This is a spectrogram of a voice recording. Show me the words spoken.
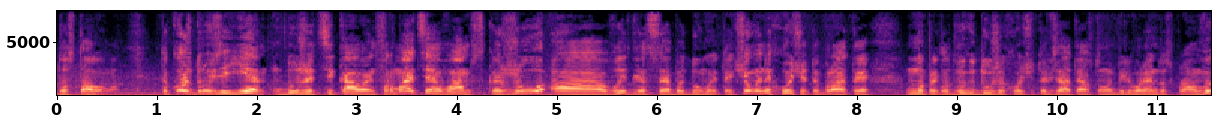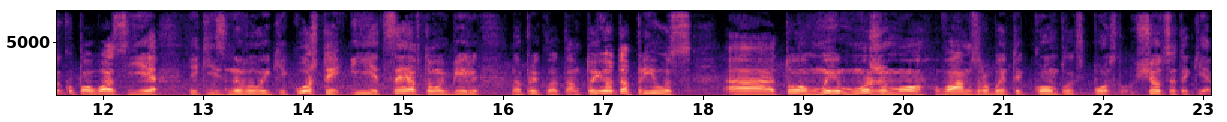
доставимо. Також, друзі, є дуже цікава інформація. Вам скажу, а ви для себе думаєте. Якщо ви не хочете брати, ну, наприклад, ви дуже хочете взяти автомобіль в оренду з правом викупу, у вас є якісь невеликі кошти, і цей автомобіль, наприклад, там Toyota Prius, то ми можемо вам зробити комплекс послуг. Що це таке?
